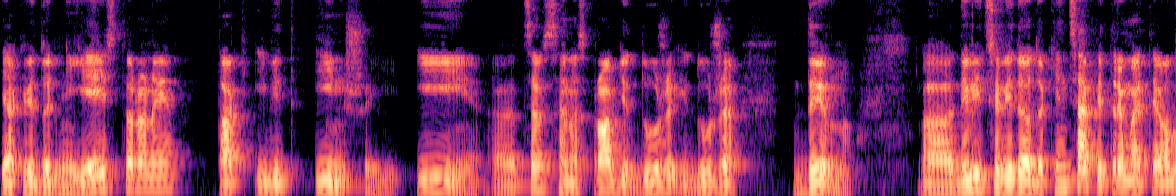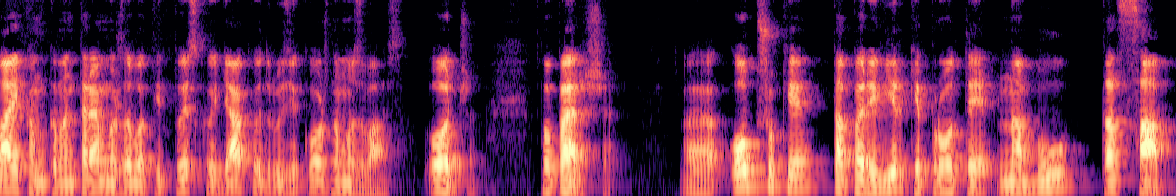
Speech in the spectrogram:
як від однієї сторони, так і від іншої. І е, це все насправді дуже і дуже дивно. Е, Дивіться відео до кінця, підтримайте його лайком, коментарем, можливо, підпискою. Дякую, друзі, кожному з вас. Отже, по-перше, е, обшуки та перевірки проти НАБУ та САП.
